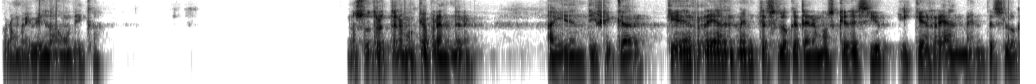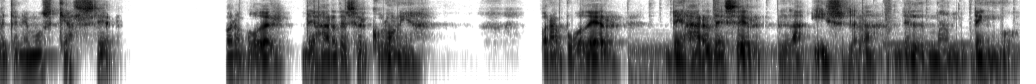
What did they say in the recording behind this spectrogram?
pero maybe es la única. Nosotros tenemos que aprender a identificar qué realmente es lo que tenemos que decir y qué realmente es lo que tenemos que hacer para poder dejar de ser colonia, para poder dejar de ser la isla del mantengo.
